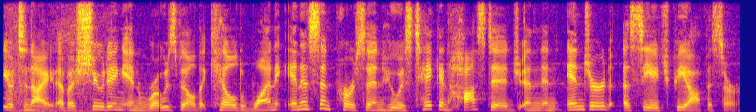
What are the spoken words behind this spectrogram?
Video tonight of a shooting in Roseville that killed one innocent person who was taken hostage and, and injured a CHP officer.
